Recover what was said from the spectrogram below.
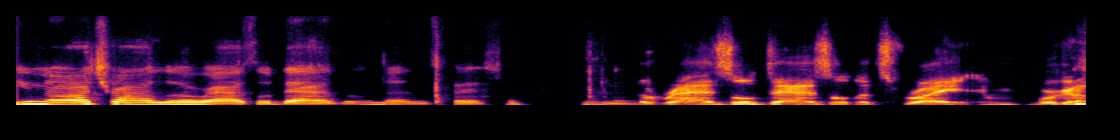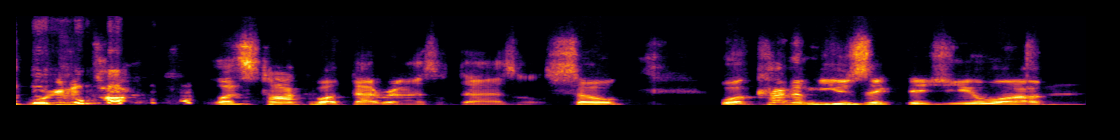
You know, I try a little razzle dazzle, nothing special. You know. The razzle dazzle, that's right. And we're gonna we're gonna talk. let's talk about that razzle dazzle. So, what kind of music did you um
